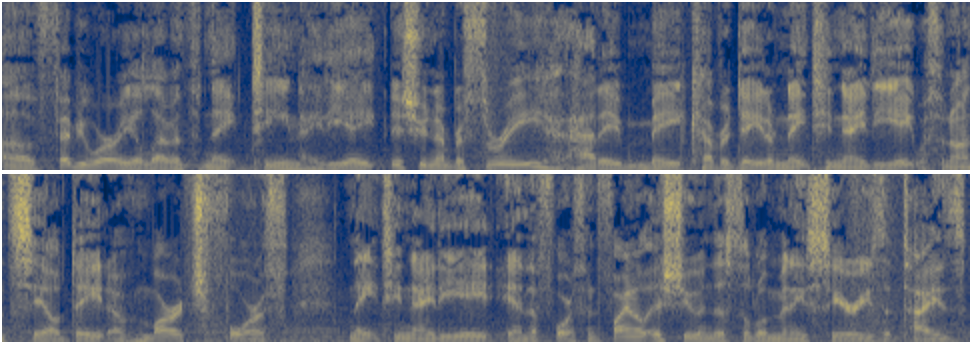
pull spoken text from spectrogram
of February 11th, 1998. Issue number three had a May cover date of 1998 with an on sale date of March 4th, 1998. And the fourth and final issue in this little mini series that ties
